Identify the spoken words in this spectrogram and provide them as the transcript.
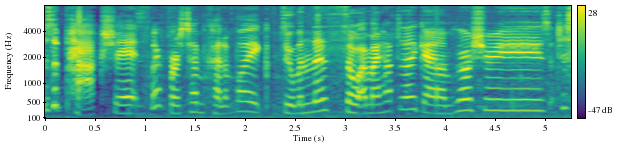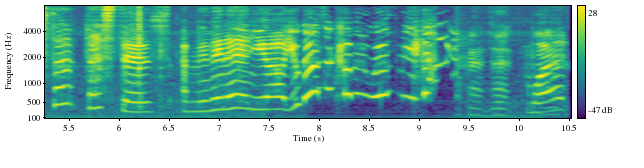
just to pack shit. It's my first time kind of like doing this, so I might have to like get um, groceries, just the festives. I'm moving in, yo. You guys are coming with me. Okay, what?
